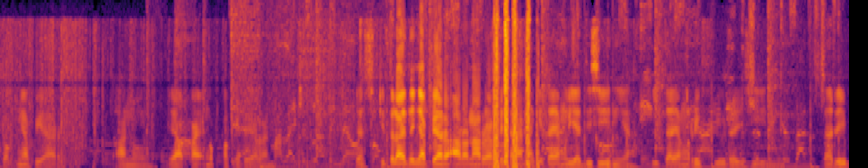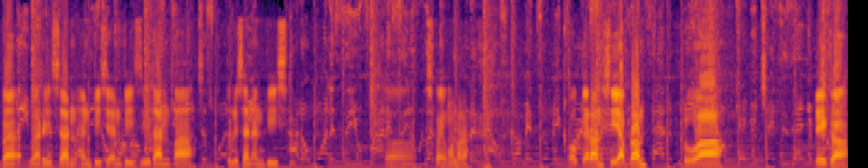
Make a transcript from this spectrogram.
blocknya biar anu ya kayak ngebug gitu ya kan. Ya segitulah intinya biar aron-aron yang di sana kita yang lihat di sini ya. Kita yang review dari sini. Dari ba barisan NPC NPC tanpa tulisan NPC uh, kayak ngono oke Ron siap Ron? Dua tiga.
